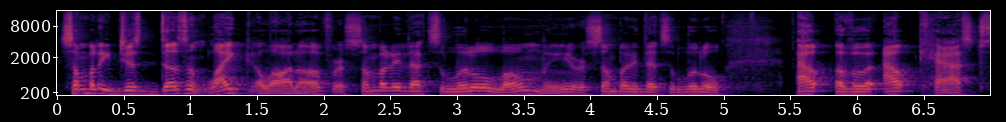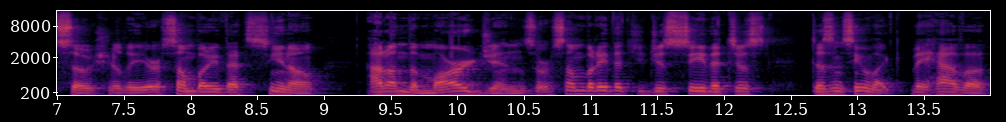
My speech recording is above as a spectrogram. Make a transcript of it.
somebody just doesn't like a lot of, or somebody that's a little lonely, or somebody that's a little out of an outcast socially, or somebody that's, you know, out on the margins, or somebody that you just see that just doesn't seem like they have a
